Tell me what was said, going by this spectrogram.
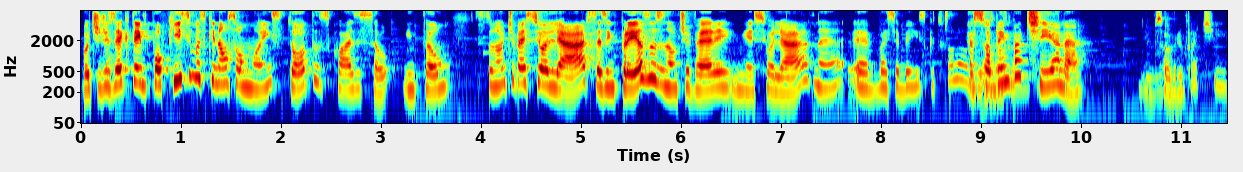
vou te dizer que tem pouquíssimas que não são mães, todas quase são. Então, se tu não tiver esse olhar, se as empresas não tiverem esse olhar, né, é, vai ser bem isso que tu falou. É sobre empatia, né? Sobre empatia.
